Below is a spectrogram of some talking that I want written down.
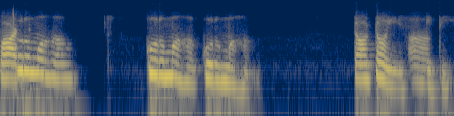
कुर्मः कुर्मः कुर्मः। टोटोयिस्। इति.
